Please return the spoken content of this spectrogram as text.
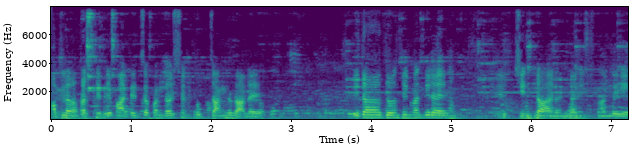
आपलं हरसिद्धी मातेचं पण दर्शन खूप चांगलं झालंय. इथं दोन तीन मंदिर आहे. चिंता गणेश मंदिर आहे.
